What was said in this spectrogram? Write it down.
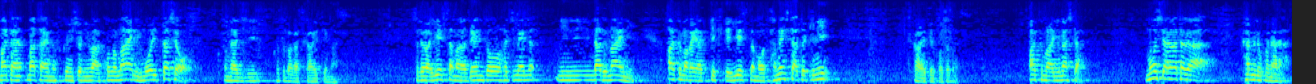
マタマタイの福音書にはこの前にもう一箇所同じ言葉が使われています。それはイエス様が伝道を始めになる前に悪魔がやってきてイエス様を試した時に使われている言葉です。悪魔は言いました。もしあなたが神の子なら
